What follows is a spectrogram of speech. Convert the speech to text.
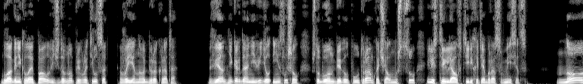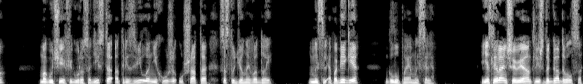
Благо Николай Павлович давно превратился в военного бюрократа. Виант никогда не видел и не слышал, чтобы он бегал по утрам, качал мышцу или стрелял в тире хотя бы раз в месяц. Но могучая фигура садиста отрезвила не хуже ушата со студеной водой. Мысль о побеге — глупая мысль. Если раньше Виант лишь догадывался,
